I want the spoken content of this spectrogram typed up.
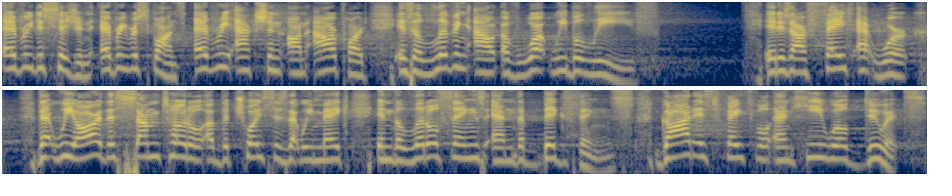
Every decision, every response, every action on our part is a living out of what we believe. It is our faith at work that we are the sum total of the choices that we make in the little things and the big things. God is faithful and He will do it.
